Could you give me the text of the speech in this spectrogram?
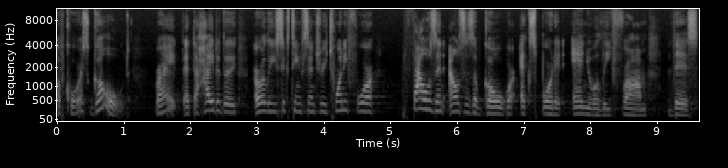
of course, gold, right? At the height of the early 16th century, 24 thousand ounces of gold were exported annually from this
